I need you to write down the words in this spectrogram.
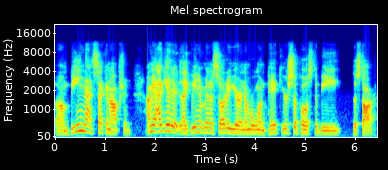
um, being that second option. I mean, I get it. Like being at Minnesota, you're a number one pick. You're supposed to be the star.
